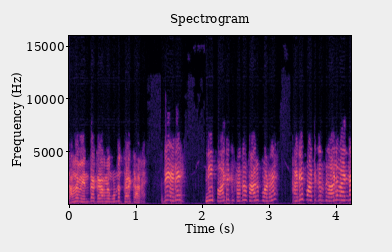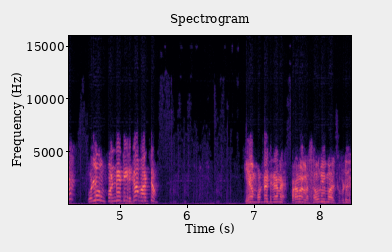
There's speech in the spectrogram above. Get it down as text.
கதவை எந்த காரணம் கொண்டு திறக்காத. டேய் டேய் நீ பாட்டுக்கு கதை போடுற? கடை பாத்துக்கிறதுக்கு ஆளு வேண்டாம். உள்ள உன் பொண்டாட்டி இருக்கா வரட்டும். ஏன் பொண்டாட்டி தானே? பரவாயில்ல சௌரியமா இருக்கு விடு.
